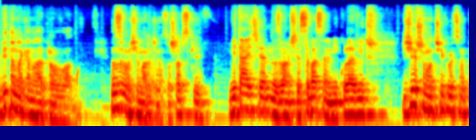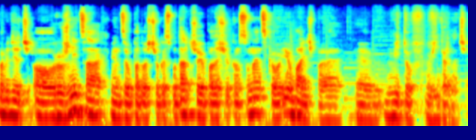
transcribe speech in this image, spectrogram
witam na kanale Prawo Władzy. Nazywam się Marcin Ostaszewski. Witajcie, nazywam się Sebastian Mikulewicz. W dzisiejszym odcinku chcę powiedzieć o różnicach między upadłością gospodarczą i upadłością konsumencką i obalić parę y, mitów w internecie.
